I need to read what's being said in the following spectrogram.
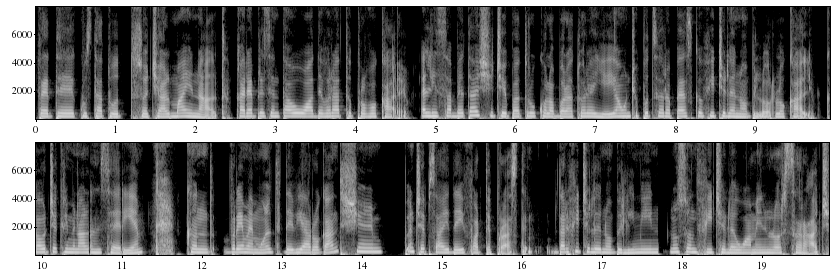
fete cu statut social mai înalt, care reprezentau o adevărată provocare. Elisabeta și cei patru colaboratori ei au început să răpească fiicele nobilor locali. Ca orice criminal în serie, când vrei mai mult, devii arogant și încep să ai idei foarte proaste. Dar fiicele nobilimii nu sunt fiicele oamenilor săraci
